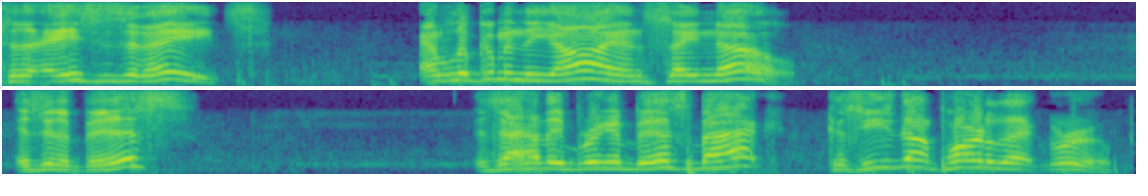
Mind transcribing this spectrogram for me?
to the aces and eights and look them in the eye and say no? Is it Abyss? Is that how they bring Abyss back? Because he's not part of that group.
